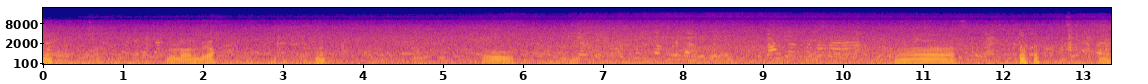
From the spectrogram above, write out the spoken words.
응? 여기 올라가는 거야? 응? 오. 아. 응?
